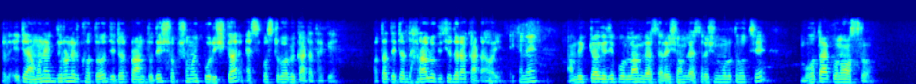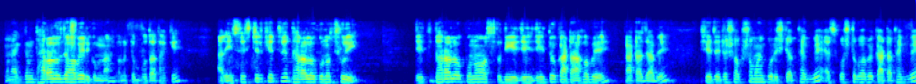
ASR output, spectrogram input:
তাহলে এটা এমন এক ধরনের ক্ষত যেটার প্রান্তদেশ সবসময় পরিষ্কার, স্পষ্টভাবে কাটা থাকে। অর্থাৎ এটা ধারালো কিছু দ্বারা কাটা হয়। এখানে আমরা একটু আগে যে বললাম ল্যাসারেশন ল্যাসারেশন মূলত হচ্ছে ভোতা কোনো অস্ত্র। মানে একদম ধারালো যে হবে এরকম না অনেকটা ভোতা থাকে। আর ইনসেস্টের ক্ষেত্রে ধারালো কোনো ছুরি। যেহেতু ধারালো কোনো অস্ত্র দিয়ে যেহেতু কাটা হবে, কাটা যাবে সেহেতু এটা সবসময় পরিষ্কার থাকবে, স্পষ্টভাবে কাটা থাকবে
